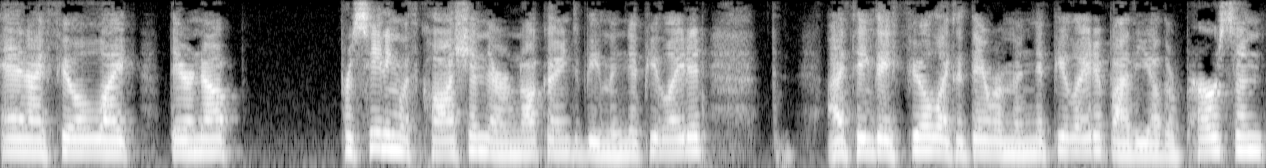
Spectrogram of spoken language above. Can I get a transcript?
And I feel like they're not proceeding with caution. They're not going to be manipulated. I think they feel like that they were manipulated by the other person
